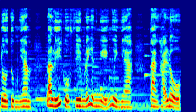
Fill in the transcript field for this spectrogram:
Đồ Tùng Nham, ba lý của phim lấy danh nghĩa người nhà, Tàn Hải Lộ.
